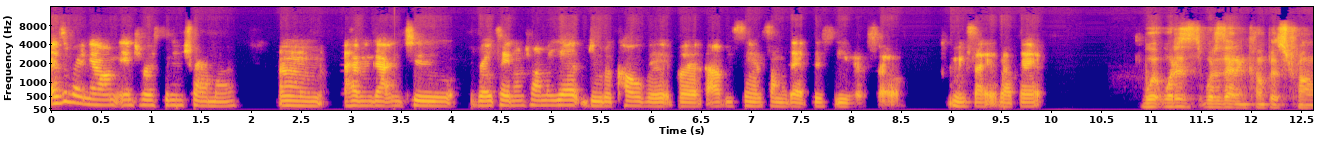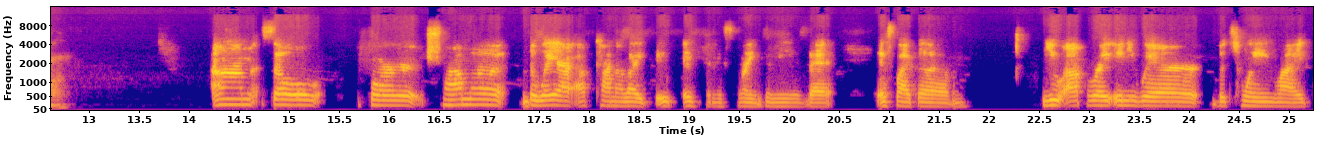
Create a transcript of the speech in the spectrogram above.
as of right now, I'm interested in trauma. Um, I haven't gotten to rotate on trauma yet due to COVID, but I'll be seeing some of that this year. So I'm excited about that. What what is what does that encompass trauma? Um, so for trauma, the way I, have kind of like it, it's been explained to me is that it's like um you operate anywhere between like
